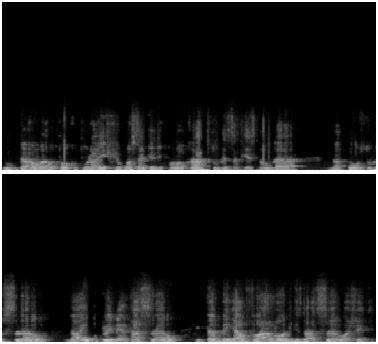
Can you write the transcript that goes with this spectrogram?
Então, é um pouco por aí que eu gostaria de colocar sobre essa questão da, da construção, da implementação e também a valorização. A gente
